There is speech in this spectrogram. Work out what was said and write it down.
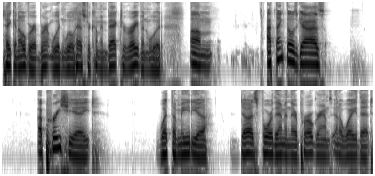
taking over at Brentwood, and Will Hester coming back to Ravenwood. Um, I think those guys appreciate what the media does for them and their programs in a way that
